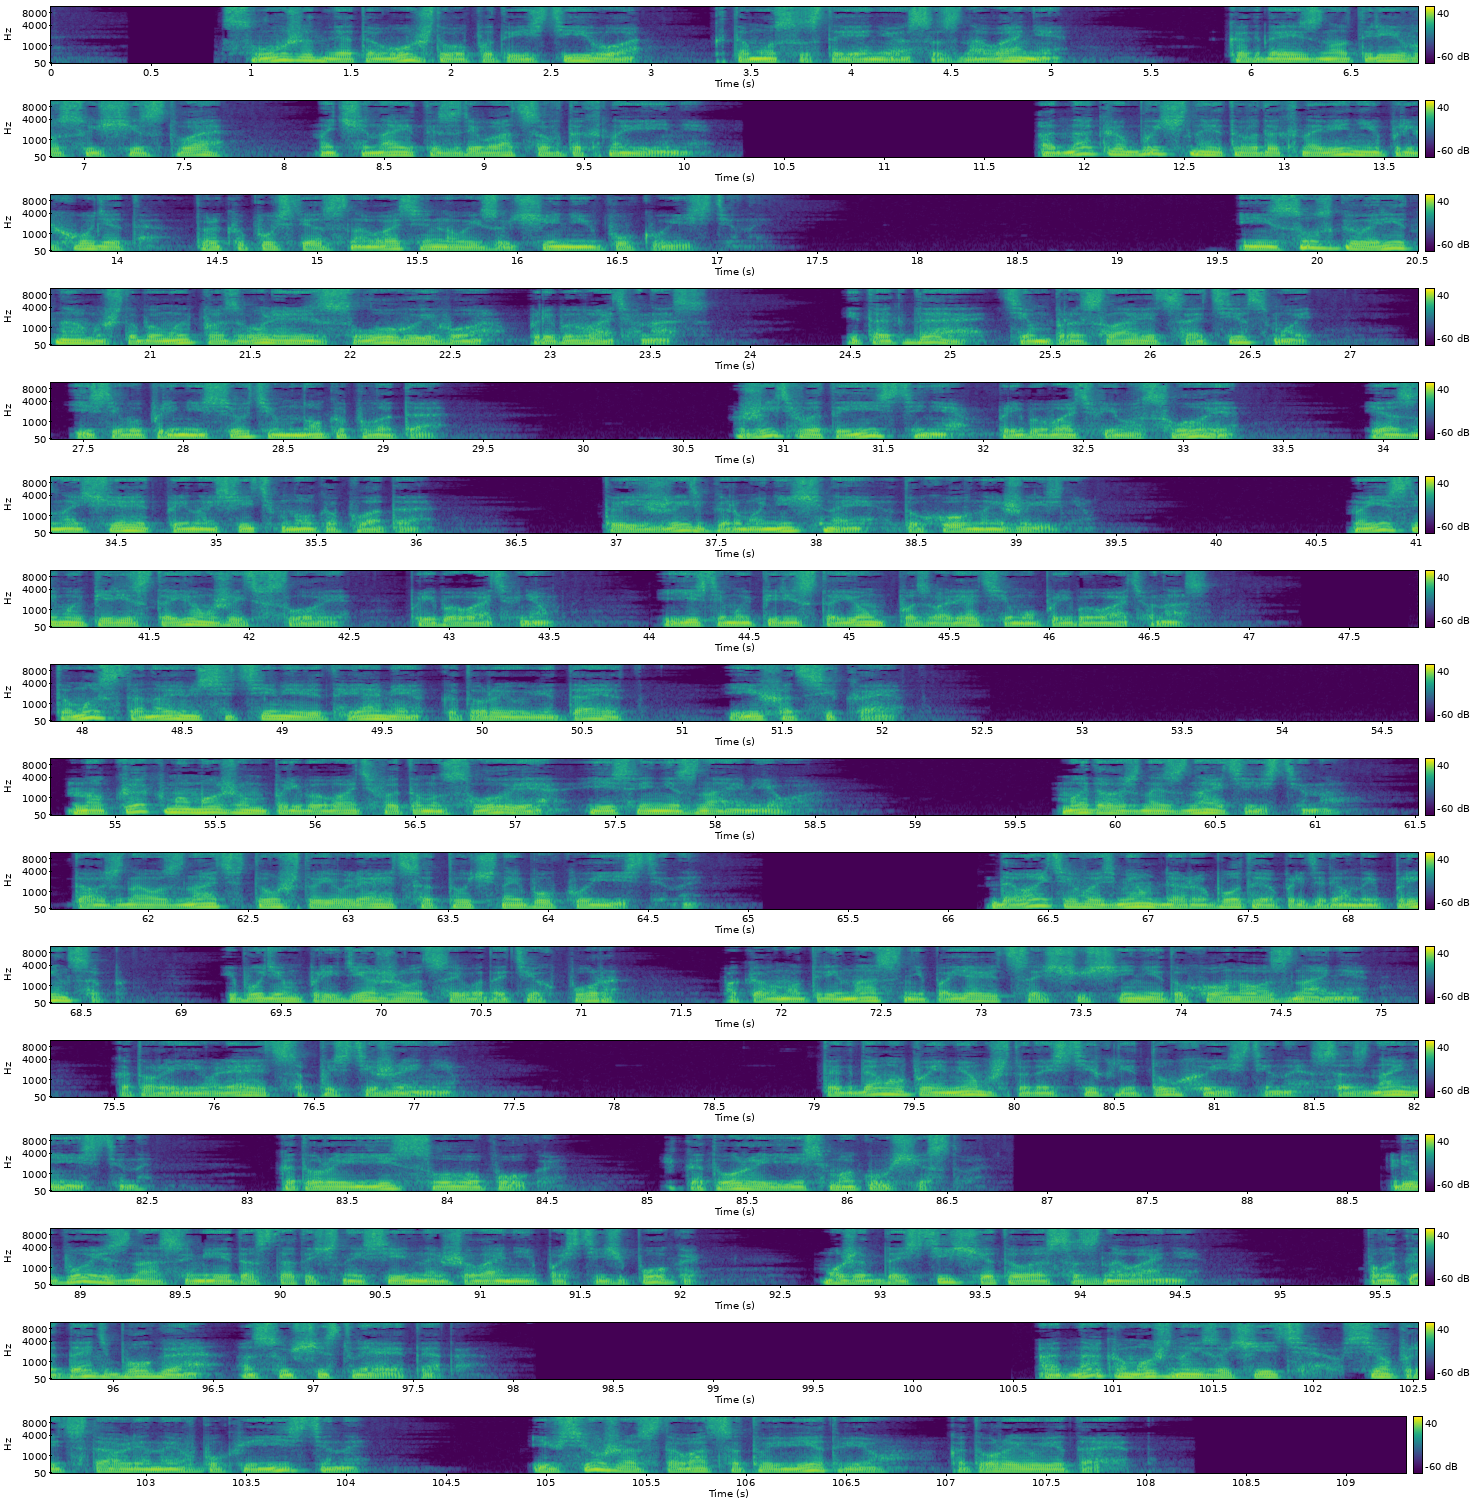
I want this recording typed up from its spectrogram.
служат для того, чтобы подвести его к тому состоянию осознавания, когда изнутри его существа начинает изливаться вдохновение. Однако обычно это вдохновение приходит только после основательного изучения буквы истины. Иисус говорит нам, чтобы мы позволили Слову Его пребывать в нас. И тогда тем прославится Отец мой, если вы принесете много плода. Жить в этой истине, пребывать в Его Слове, и означает приносить много плода, то есть жить гармоничной духовной жизнью. Но если мы перестаем жить в Слове, пребывать в нем, и если мы перестаем позволять Ему пребывать в нас – то мы становимся теми ветвями, которые увядают и их отсекают. Но как мы можем пребывать в этом слове, если не знаем его? Мы должны знать истину, должны узнать то, что является точной буквой истины. Давайте возьмем для работы определенный принцип и будем придерживаться его до тех пор, пока внутри нас не появится ощущение духовного знания, которое является постижением. Тогда мы поймем, что достигли Духа истины, сознания истины, которое есть Слово Бога, и которое есть могущество. Любой из нас, имея достаточно сильное желание постичь Бога, может достичь этого осознавания. Благодать Бога осуществляет это. Однако можно изучить все представленное в букве истины и все же оставаться той ветвью, которая увядает.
